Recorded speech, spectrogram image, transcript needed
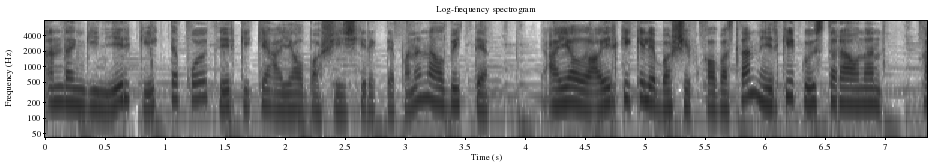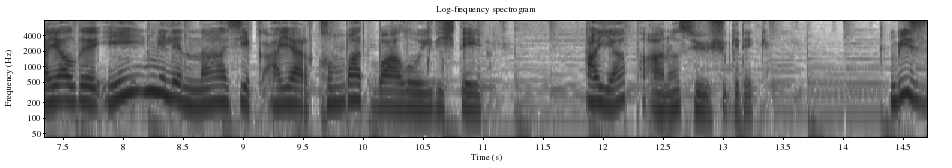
Андан кийин эркек деп коет эркекке аял баш ийиш керек деп. Анан албетте аял эркекке эле баш ийип калбастан эркек өз тарабынан аялды эң эле назик аяр кымбат баалуу идиштей. Аяп аны сүйүшү керек биз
